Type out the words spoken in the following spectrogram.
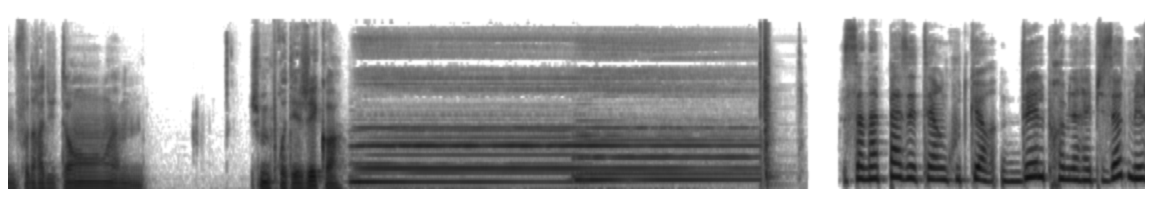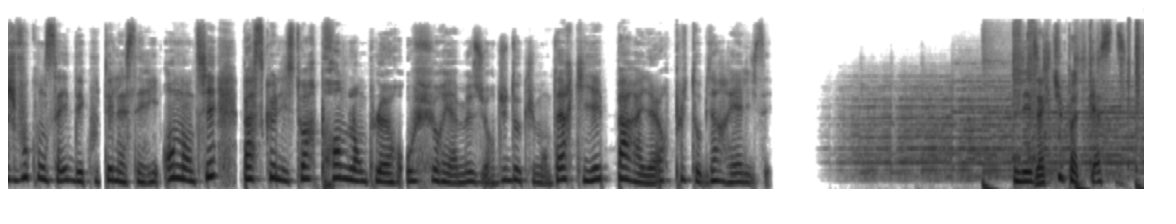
me faudra du temps. je me protégeais quoi. Ça n'a pas été un coup de cœur dès le premier épisode, mais je vous conseille d'écouter la série en entier parce que l'histoire prend de l'ampleur au fur et à mesure du documentaire qui est par ailleurs plutôt bien réalisé. Les Actus Podcasts.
